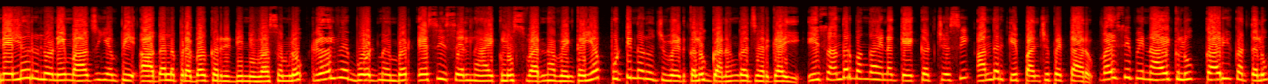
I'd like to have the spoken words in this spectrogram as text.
నెల్లూరులోని మాజీ ఎంపీ ఆదాల ప్రభాకర్ రెడ్డి నివాసంలో railway board member SC cell నాయకులు స్వర్ణ వెంకయ్య పుట్టినరోజు వేడుకలు ఘనంగా జరిగాయి. ఈ సందర్భంగా ఆయన కేక్ కట్ చేసి అందరికీ పంచిపెట్టారు. వైసీపీ నాయకులు కార్యకర్తలు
